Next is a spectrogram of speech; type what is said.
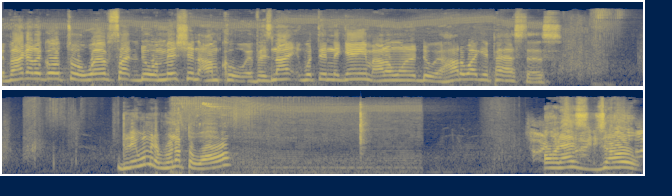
If I gotta go to a website to do a mission, I'm cool. If it's not within the game, I don't want to do it. How do I get past this? Do they want me to run up the wall? Oh, that's dope.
